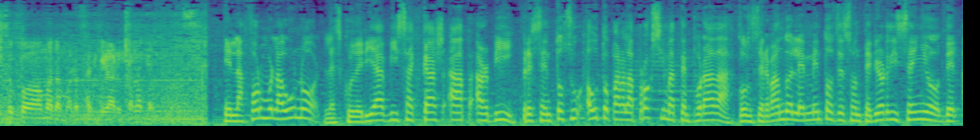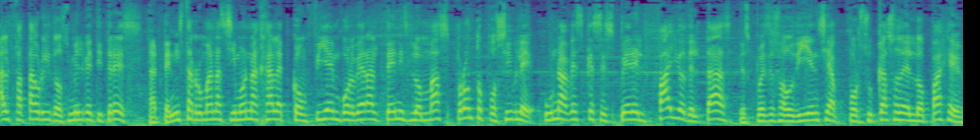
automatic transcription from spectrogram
そこはまだまだ先があるかなと思います。En la Fórmula 1, la escudería Visa Cash App RB presentó su auto para la próxima temporada, conservando elementos de su anterior diseño del Alfa Tauri 2023. La tenista rumana Simona Halep confía en volver al tenis lo más pronto posible, una vez que se espere el fallo del TAS después de su audiencia por su caso del dopaje,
